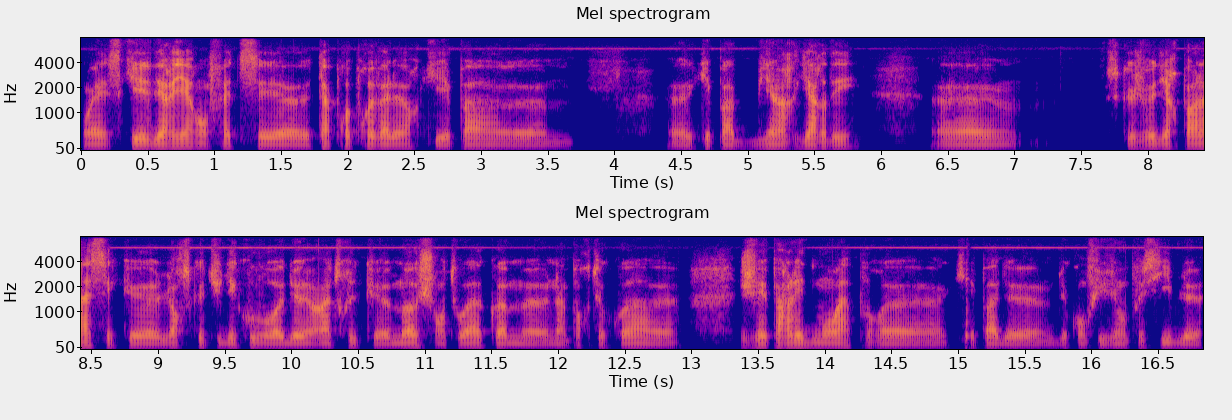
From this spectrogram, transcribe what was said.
ouais, ce qui est derrière en fait, c'est ta propre valeur qui est pas qui est pas bien regardée. Ce que je veux dire par là, c'est que lorsque tu découvres un truc euh, moche en toi, comme euh, n'importe quoi, euh, je vais parler de moi pour qu'il n'y ait pas de, confusion possible,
